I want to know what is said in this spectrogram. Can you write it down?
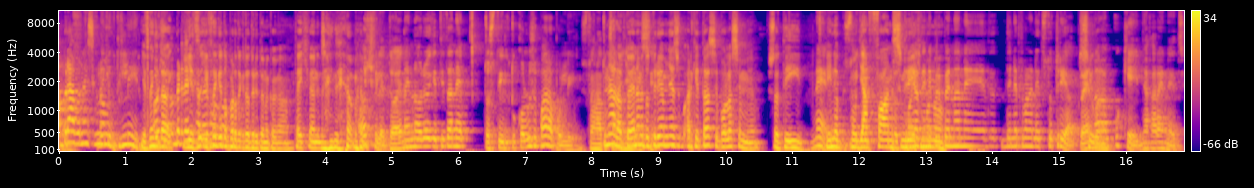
Α, μπράβο, ναι, συγγνώμη. Τι λέει. Γι' αυτό, και, Όχι, τα, με μπερδεύτηκα, γι' αυτό- γι' αυτό εγώ. και το πρώτο και το τρίτο είναι κακά. Τα έχει κάνει J.J. Abrams. Όχι, φίλε, το ένα είναι ωραίο γιατί ήταν το στυλ του κολλούσε πάρα πολύ στο να το Ναι, αλλά το ένα με το ξαναγεννήσει. 3 μοιάζει αρκετά σε πολλά σημεία. Στο ότι Ναι, είναι στο για ότι φαν Το σημείο 3 όχι δεν μόνο. έπρεπε, να είναι, δεν έπρεπε να είναι έτσι το 3. Το Σίγουρα. 1, οκ, μια χαρά είναι έτσι.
